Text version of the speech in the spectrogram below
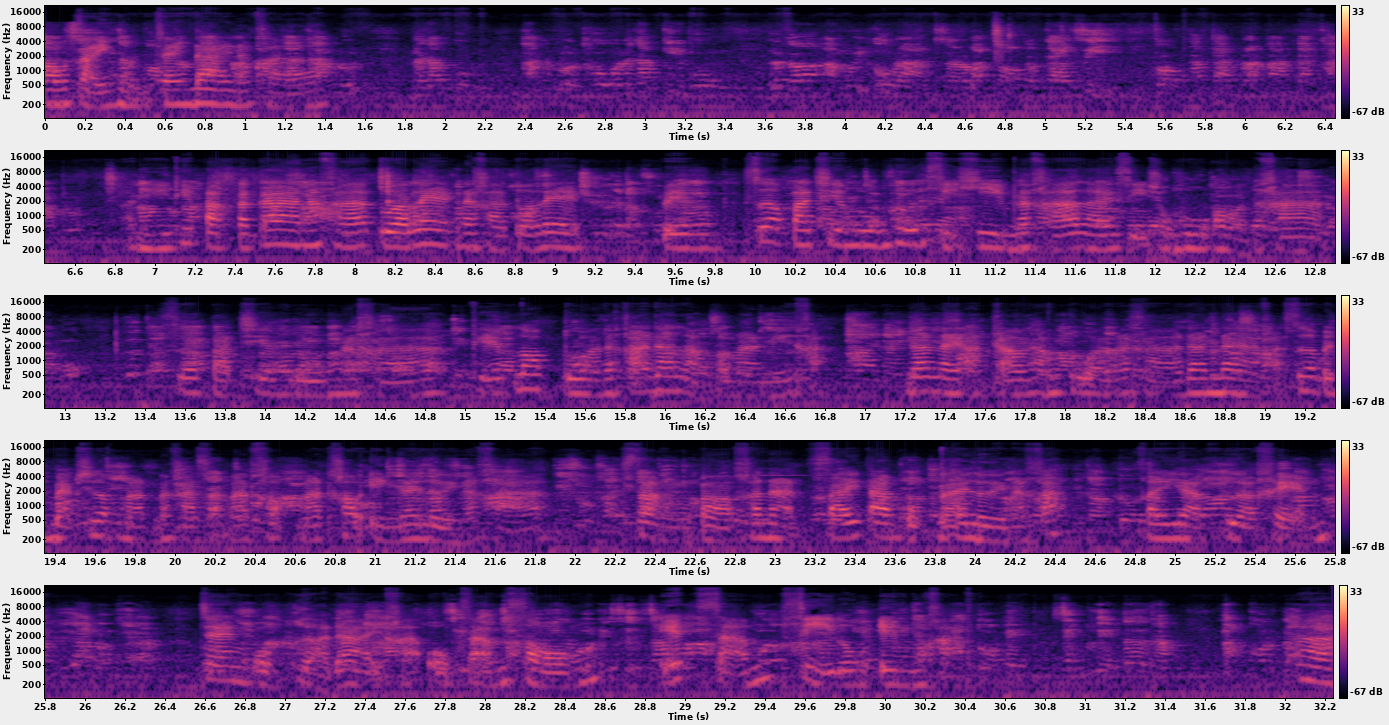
เอาใส่หนุนแจ้งได้นะคะนะครับผมพันตำรวจโทนะครับกิติพงศ์แล้วก็อมริตโอรานสารวัตรกองกำกับการสี่กองบังคับการปราบปรามการค้ามนุษย์อันนี้ที่ปักตะกร้านะคะ ตัวแรกนะคะ ตัวแรกเป็นเสื้อปัดเชียงรุ้งพื้นสีครีมนะคะ ลายสีชมพูอ่อนค่ะเสื้อปัดเชียงรุ้งนะคะ เทปรอบตัวนะคะ ด้านหลังประมาณนี้ค่ะ ด้านในอัดกาวทั้งตัวนะคะ ด้านหน้าค่ะ เสื้อเป็นแบบเชือกมัดนะคะ สามารถเข้ามัดเข้าเองได้เลยนะคะ สั่งขนาดไซส์ตามอกได้เลยนะคะใครอยากเผื่อแขน แจ้งอกเผื่อได้ค่ะ อก 32 S 34ลง M ค่ะถ้า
